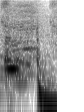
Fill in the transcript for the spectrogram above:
Boom.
